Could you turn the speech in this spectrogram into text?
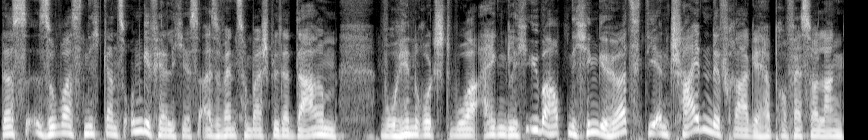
dass sowas nicht ganz ungefährlich ist. Also wenn zum Beispiel der Darm wohin rutscht, wo er eigentlich überhaupt nicht hingehört. Die entscheidende Frage, Herr Professor Lang,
